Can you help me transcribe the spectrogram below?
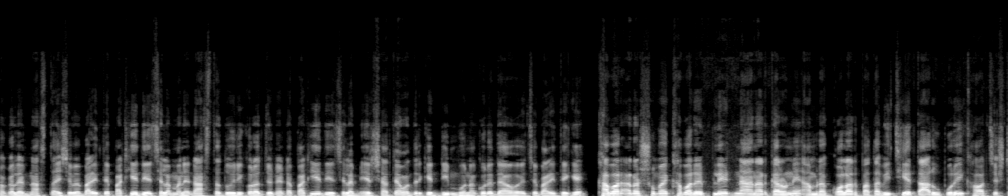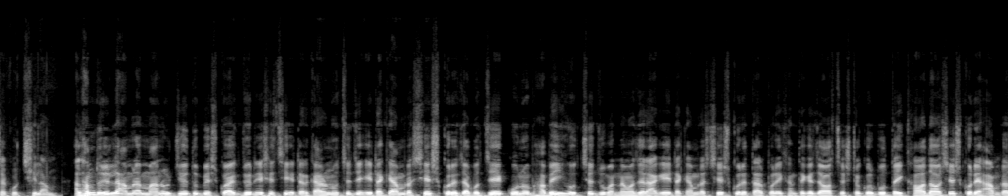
সকালের নাস্তা হিসেবে বাড়িতে পাঠিয়ে দিয়েছিলাম মানে নাস্তা তৈরি করার জন্য এটা পাঠিয়ে দিয়েছিলাম। এর সাথে আমাদেরকে ডিম ভোনা করে দেওয়া হয়েছে বাড়ি থেকে। খাবার আনার সময় খাবারের প্লেট না আনার কারণে আমরা কলার পাতা বিছিয়ে তার উপরেই খাওয়ার চেষ্টা করছিলাম। আলহামদুলিল্লাহ আমরা মানুষ যেহেতু বেশ কয়েকজন এসেছি, এটার কারণ হচ্ছে যে এটাকে আমরা শেষ করে যাব। যে কোনোভাবেই হচ্ছে জুমার নামাজের আগে এটাকে আমরা শেষ করে তারপর এখান থেকে যাওয়ার চেষ্টা করব। তাই খাওয়া দাওয়া শেষ করে আমরা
